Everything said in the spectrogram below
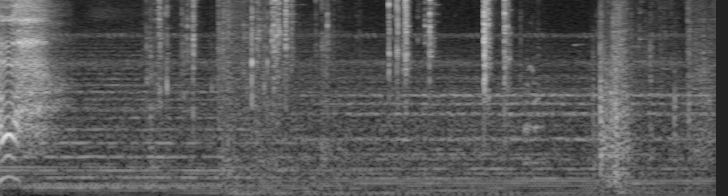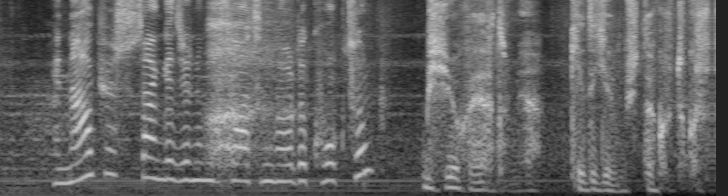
Ah. Ay ne yapıyorsun sen gecenin bu saatinde orada korktun? Bir şey yok hayatım ya. Kedi girmiş takur tukur.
